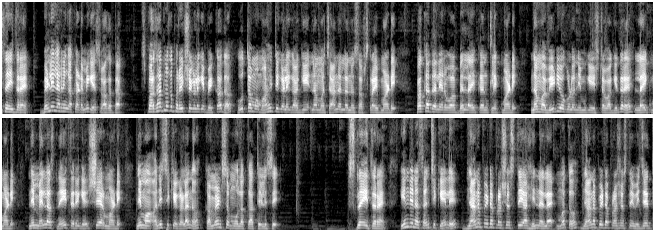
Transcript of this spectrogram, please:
ಸ್ನೇಹಿತರೆ, ಬೆಳ್ಳಿ ಲರ್ನಿಂಗ್ ಅಕಾಡೆಮಿಗೆ ಸ್ವಾಗತ. ಸ್ಪರ್ಧಾತ್ಮಕ ಪರೀಕ್ಷೆಗಳಿಗೆ ಬೇಕಾದ ಉತ್ತಮ ಮಾಹಿತಿಗಳಿಗಾಗಿ ನಮ್ಮ ಚಾನೆಲ್ ಅನ್ನು ಸಬ್ಸ್ಕ್ರೈಬ್ ಮಾಡಿ, ಪಕ್ಕದಲ್ಲಿರುವ ಬೆಲ್ ಐಕನ್ ಕ್ಲಿಕ್ ಮಾಡಿ. ನಮ್ಮ ವಿಡಿಯೋಗಳು ನಿಮಗೆ ಇಷ್ಟವಾಗಿದ್ದರೆ ಲೈಕ್ ಮಾಡಿ, ನಿಮ್ಮೆಲ್ಲ ಸ್ನೇಹಿತರಿಗೆ ಶೇರ್ ಮಾಡಿ, ನಿಮ್ಮ ಅನಿಸಿಕೆಗಳನ್ನು ಕಮೆಂಟ್ಸ್ ಮೂಲಕ ತಿಳಿಸಿ. ಸ್ನೇಹಿತರೆ, ಇಂದಿನ ಸಂಚಿಕೆಯಲ್ಲಿ ಜ್ಞಾನಪೀಠ ಪ್ರಶಸ್ತಿಯ ಹಿನ್ನೆಲೆ ಮತ್ತು ಜ್ಞಾನಪೀಠ ಪ್ರಶಸ್ತಿ ವಿಜೇತ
